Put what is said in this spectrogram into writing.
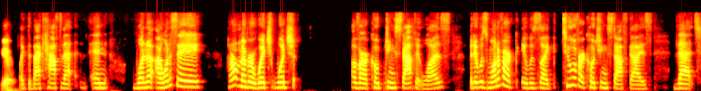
Yep. Like the back half of that. And one I want to say, I don't remember which which of our coaching staff it was, but it was one of our it was like two of our coaching staff guys that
